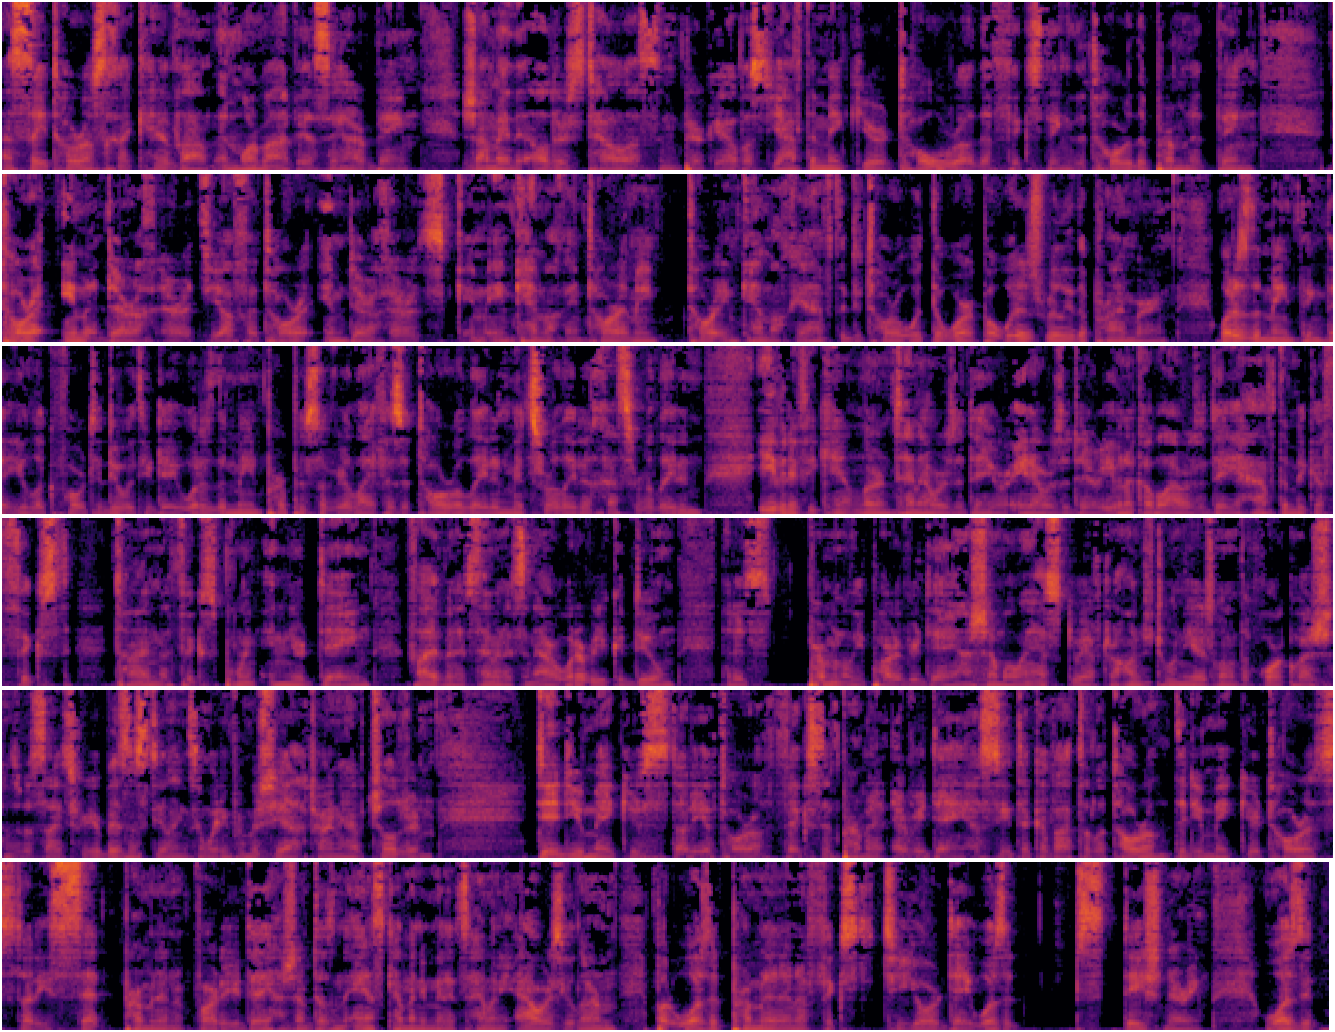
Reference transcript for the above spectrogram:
Asay Torah's chakeva and more ma'ad ve'asay harbe. Shammai, the elders tell us in Pirkei Avos, you have to make your Torah the fixed thing, the Torah the permanent thing. Torah im derech eretz, yafa Torah im derech eretz, im in kemach, and Torah im In kemach. You have to do Torah with the work, but what is really the primary? What is the main thing that you look forward to do with your day? What is the main purpose of your life? Is it Torah related, mitzvah related, chesed related? Even if you can't learn 10 hours a day or 8 hours a day or even a couple hours a day, you have to make a fixed time, a fixed point in your day, 5 minutes, 10 minutes, an hour, whatever you could do, that is permanently part of your day. Hashem will ask you after 120 years one of the four questions besides for your business dealings and waiting for Mashiach, trying to have children. Did you make your study of Torah fixed and permanent every day? Asita kavata la Torah? Did you make your Torah study set permanent and part of your day? Hashem doesn't ask how many minutes, how many hours you learn, but was it permanent and affixed to your day? Was it stationary? Was it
